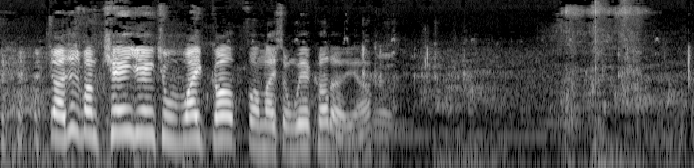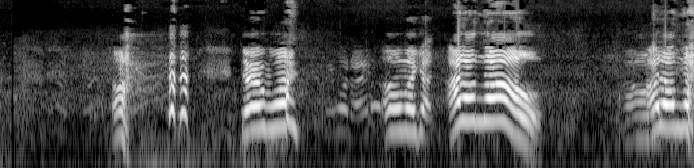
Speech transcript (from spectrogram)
yeah, just from changing to white gold from like some weird color, you know? Oh, there one. Oh my god, I don't know. I don't know.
